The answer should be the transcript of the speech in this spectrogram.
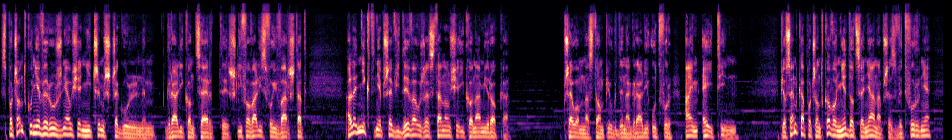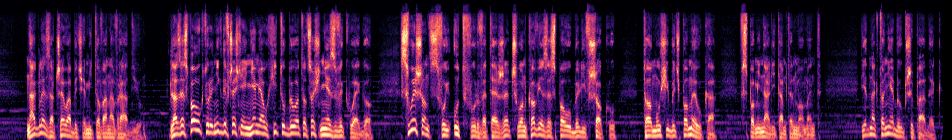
z początku nie wyróżniał się niczym szczególnym. Grali koncerty, szlifowali swój warsztat, ale nikt nie przewidywał, że staną się ikonami rocka. Przełom nastąpił, gdy nagrali utwór I'm 18. Piosenka początkowo niedoceniana przez wytwórnię, nagle zaczęła być emitowana w radiu. Dla zespołu, który nigdy wcześniej nie miał hitu, było to coś niezwykłego. Słysząc swój utwór w eterze, członkowie zespołu byli w szoku. To musi być pomyłka, wspominali tamten moment. Jednak to nie był przypadek.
